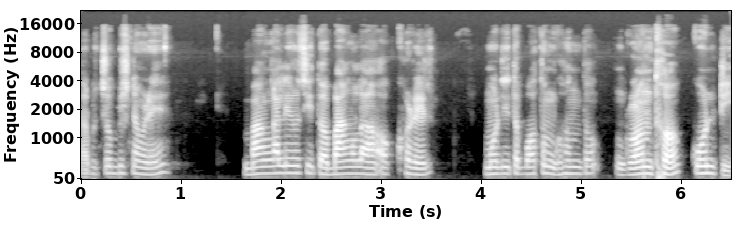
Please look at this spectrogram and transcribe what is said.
তারপর চব্বিশ নম্বরে, বাঙালি রচিত বাংলা অক্ষরের মর্জিত প্রথম গ্রন্থ গ্রন্থ কোনটি?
